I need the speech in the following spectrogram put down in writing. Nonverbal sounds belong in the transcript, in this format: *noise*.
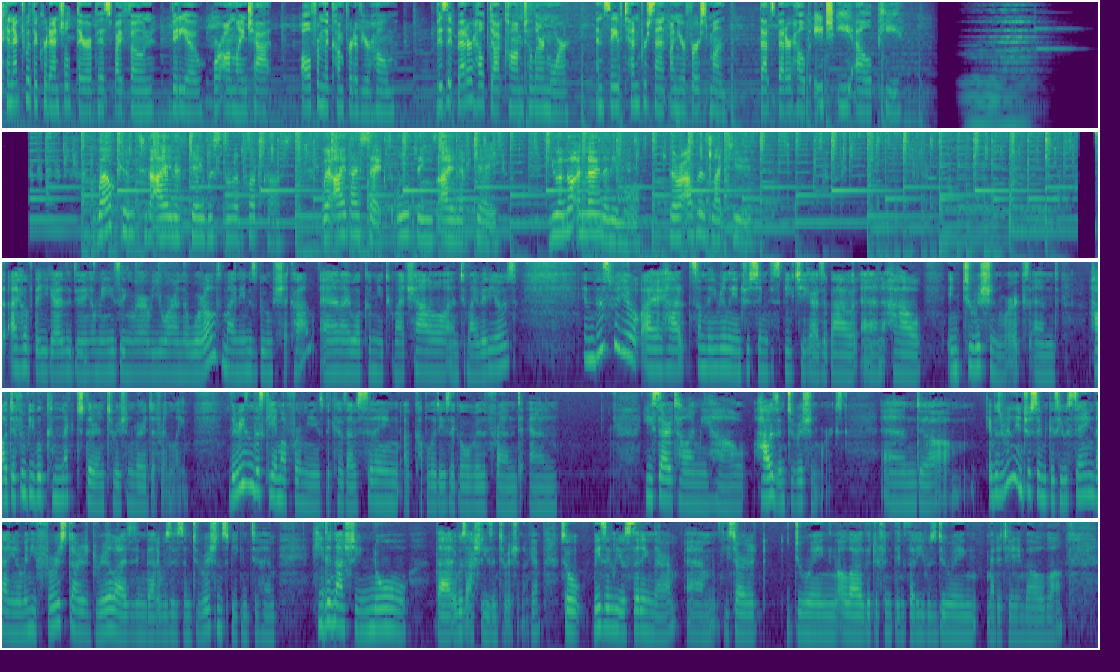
Connect with a credentialed therapist by phone, video, or online chat, all from the comfort of your home. Visit betterhelp.com to learn more and save 10% on your first month. That's BetterHelp H E L P. Welcome to the INFJ Whisperer podcast, where I dissect all things INFJ. You are not alone anymore, there are others like you. I hope that you guys are doing amazing wherever you are in the world. My name is Boom Shikha, and I welcome you to my channel and to my videos. In this video, I had something really interesting to speak to you guys about and how intuition works and how different people connect to their intuition very differently. The reason this came up for me is because I was sitting a couple of days ago with a friend and he started telling me how, how his intuition works. And um, it was really interesting because he was saying that, you know, when he first started realizing that it was his intuition speaking to him, he didn't actually know that it was actually his intuition, okay? So basically, he was sitting there and he started doing a lot of the different things that he was doing, meditating, blah, blah, blah.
